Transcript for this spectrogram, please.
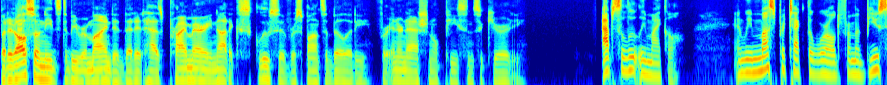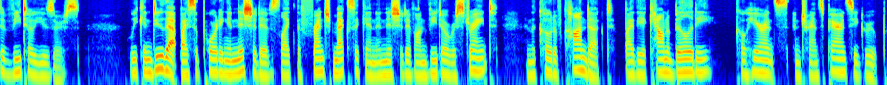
But it also needs to be reminded that it has primary, not exclusive, responsibility for international peace and security. Absolutely, Michael. And we must protect the world from abusive veto users. We can do that by supporting initiatives like the French Mexican Initiative on Veto Restraint and the Code of Conduct by the Accountability, Coherence, and Transparency Group.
